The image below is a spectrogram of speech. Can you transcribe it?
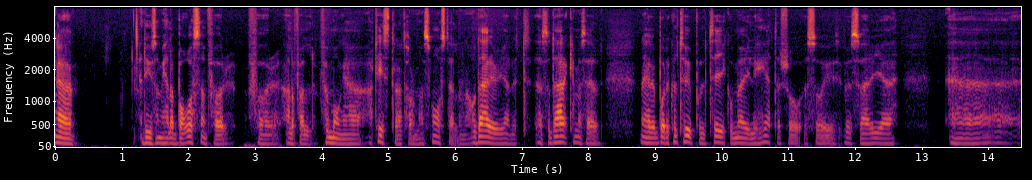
Eh, det är ju som hela basen för, för, i alla fall för många artister att ha de här små ställena. Och där är det ju jävligt, alltså där kan man säga att när det gäller både kulturpolitik och möjligheter så, så är Sverige eh,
